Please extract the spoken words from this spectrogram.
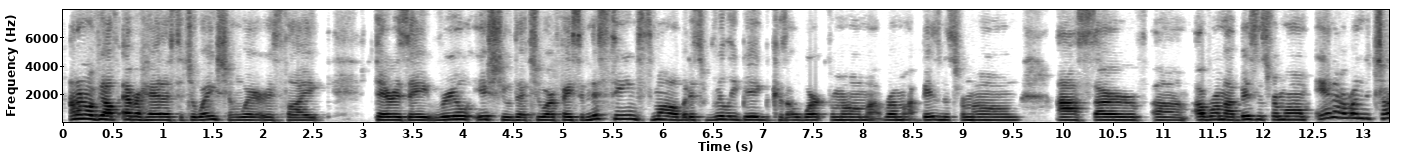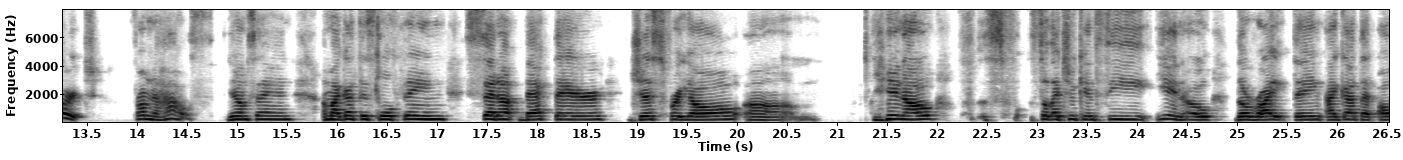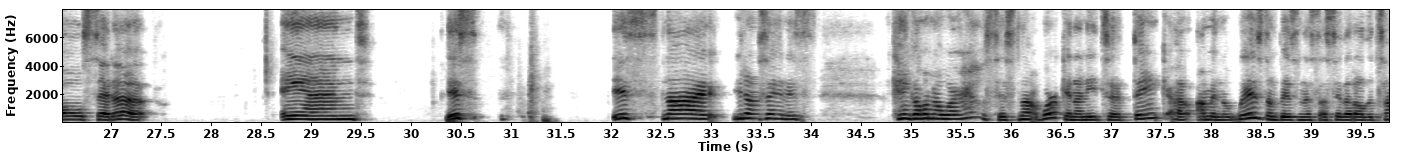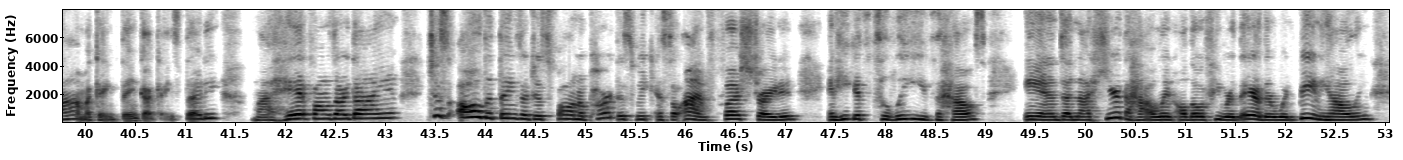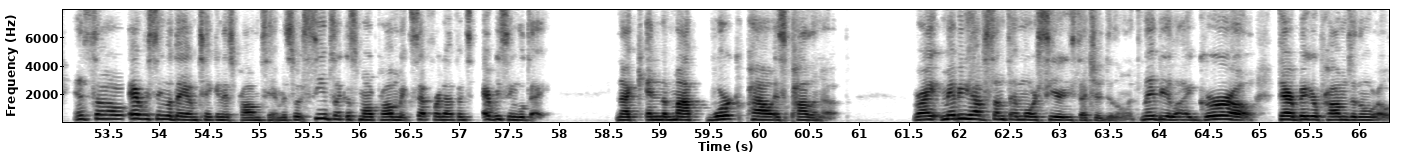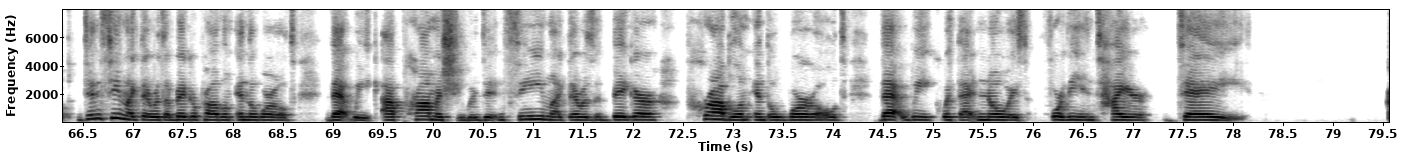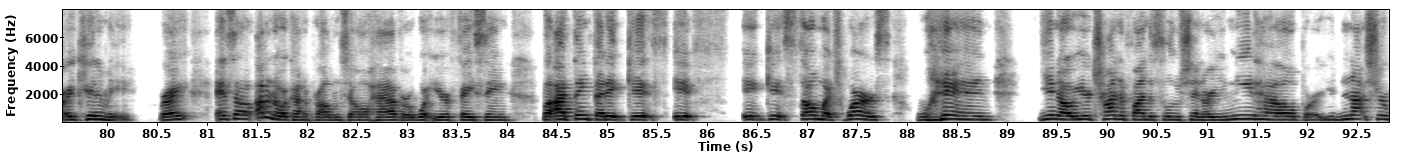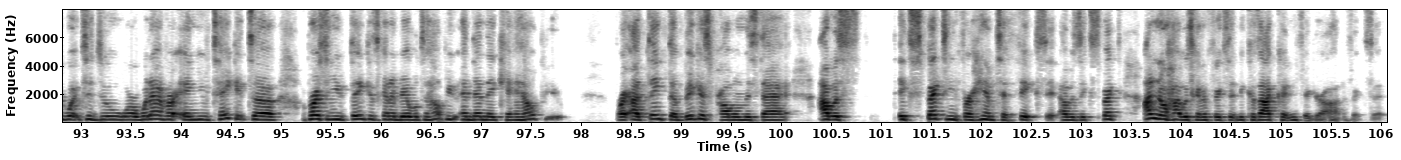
I don't know if y'all have ever had a situation where it's like there is a real issue that you are facing. This seems small, but it's really big because I work from home. I run my business from home. I serve, um, I run my business from home and I run the church from the house. You know what I'm saying? Um, I got this little thing set up back there just for y'all. Um, you know, f- so that you can see, you know, the right thing. I got that all set up and it's it's not you know what i'm saying? It's can't go nowhere else. It's not working. I need to think. I, i'm in the wisdom business. I say that all the time. I can't think. I can't study. My headphones are dying. Just all the things are just falling apart this week. And so i am frustrated. And he gets to leave the house and uh, not hear the howling. Although if he were there, there wouldn't be any howling. And so every single day, I'm taking this problem to him. And so it seems like a small problem, except for it happens every single day like and the my work pile is piling up right? Maybe you have something more serious that you're dealing with. Maybe you're like girl there are bigger problems in the world. Didn't seem like there was a bigger problem in the world that week. I promise you it didn't seem like there was a bigger problem in the world that week with that noise for the entire day. Are you kidding me? Right? And so i don't know what kind of problems y'all have or what you're facing but i think that it gets it it gets so much worse when you know you're trying to find a solution or you need help or you're not sure what to do or whatever and you take it to a person you think is going to be able to help you and then they can't help you right? I think the biggest problem is that i was expecting for him to fix it. I was expect i know how he was going to fix it because i couldn't figure out how to fix it.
